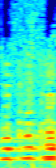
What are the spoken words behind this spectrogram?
Ha ha ha!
